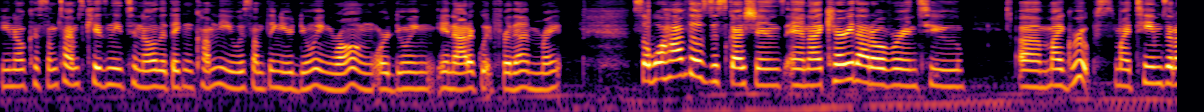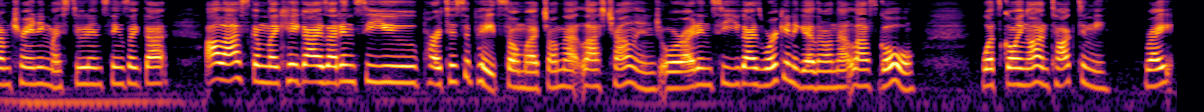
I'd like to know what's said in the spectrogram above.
You know, because sometimes kids need to know that they can come to you with something you're doing wrong or doing inadequate for them, right? So we'll have those discussions and I carry that over into um, my groups, my teams that I'm training, my students, things like that. I'll ask them, like, hey guys, I didn't see you participate so much on that last challenge, or I didn't see you guys working together on that last goal. What's going on? Talk to me, right?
